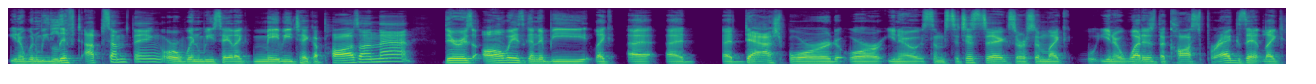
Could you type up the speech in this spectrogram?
you know when we lift up something or when we say like maybe take a pause on that, there is always going to be like a, a a dashboard or you know some statistics or some like you know what is the cost per exit? Like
